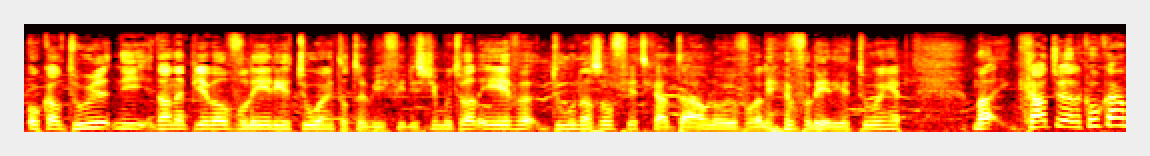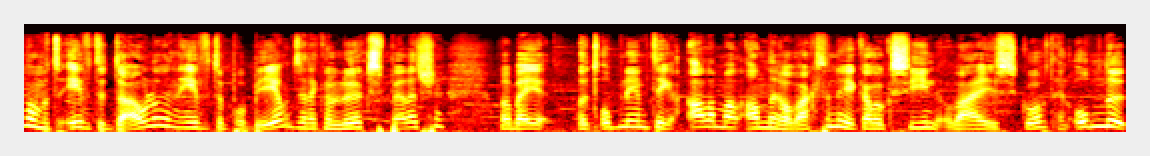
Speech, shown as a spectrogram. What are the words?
ook al doe je het niet, dan heb je wel volledige toegang tot de wifi. Dus je moet wel even doen alsof je het gaat downloaden voor je volledige toegang hebt. Maar ik ga het u eigenlijk ook aan om het even te downloaden en even te proberen, want het is eigenlijk een leuk spelletje waarbij je het opneemt tegen allemaal andere wachtenden. Je kan ook zien waar je scoort. En om de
